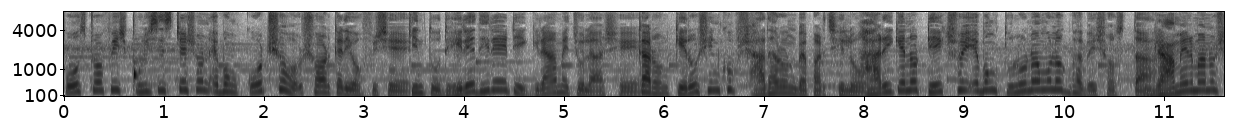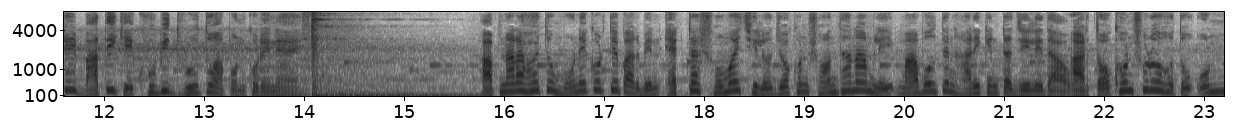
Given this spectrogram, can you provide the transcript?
post office, police station এবং কোর্ট সহ সরকারি অফিসে। কিন্তু ধীরে ধীরে এটি গ্রামে চলে আসে। কারণ কেরোসিন খুব সাধারণ ব্যাপার ছিল। হারিকেনও টেকসই এবং তুলনামূলকভাবে সস্তা। গ্রামের মানুষ এই বাতিকে খুবই দ্রুত আপন করে নেয়। আপনারা হয়তো মনে করতে পারবেন, একটা সময় ছিল যখন সন্ধ্যা নামলে মা বলতেন, হারিকেনটা জেলে দাও। আর তখন শুরু হতো অন্য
